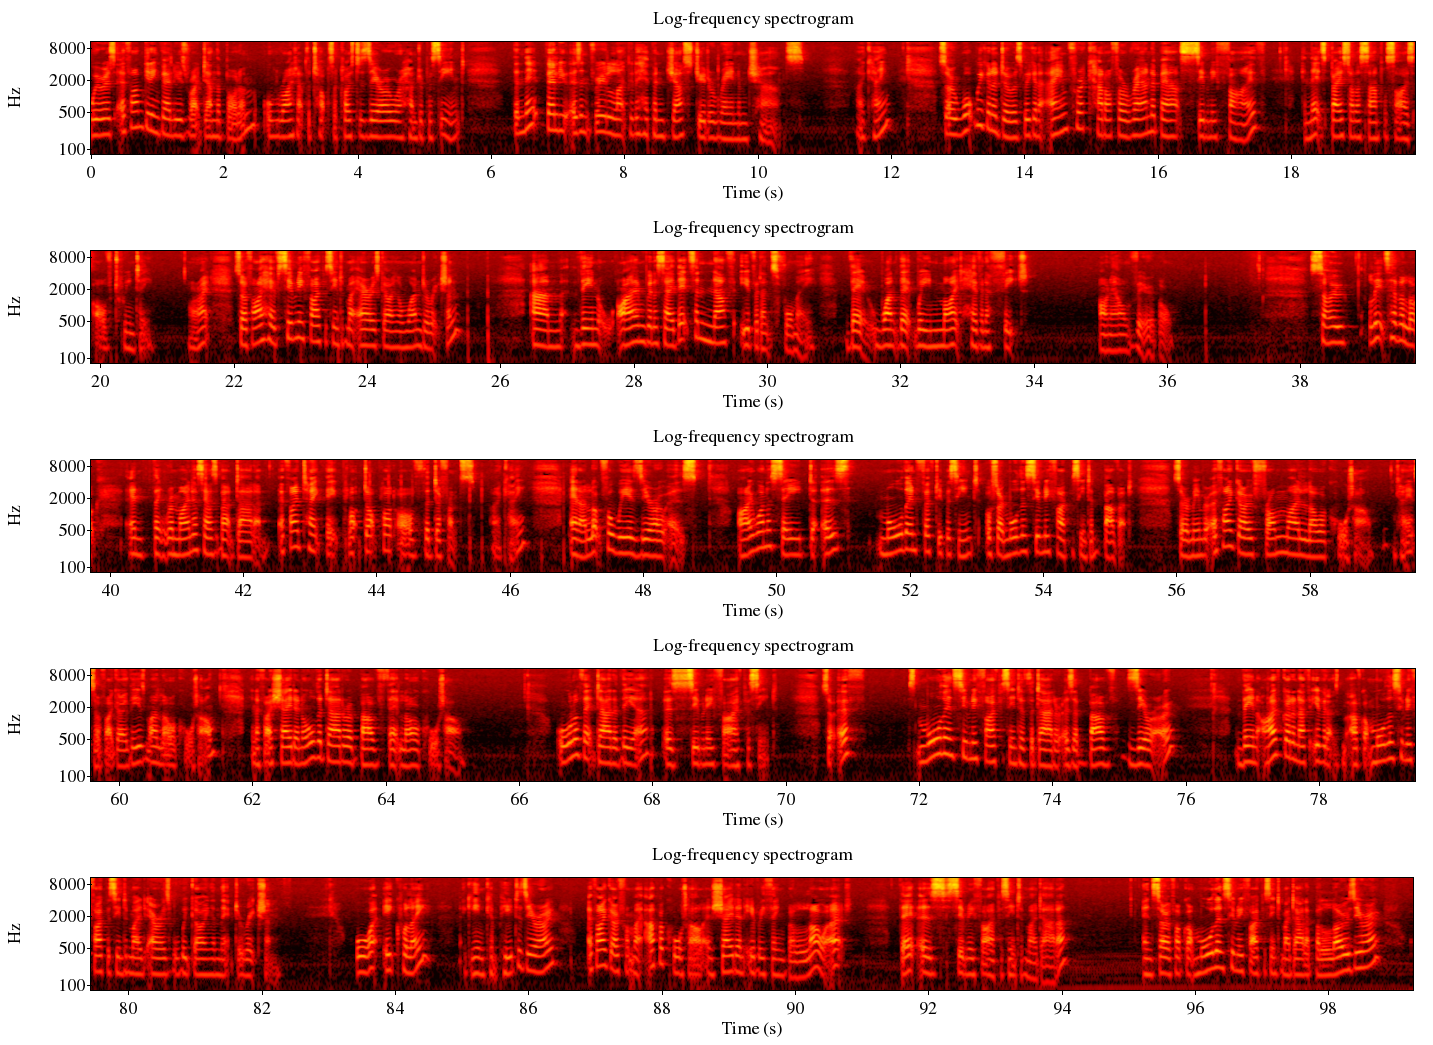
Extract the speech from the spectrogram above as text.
Whereas if I'm getting values right down the bottom or right up the top, so close to zero or 100%, then that value isn't very likely to happen just due to random chance. Okay, so what we're going to do is we're going to aim for a cutoff around about 75, and that's based on a sample size of 20. All right, so if I have 75% of my arrows going in one direction, um, then I'm going to say that's enough evidence for me that one that we might have an effect on our variable. So let's have a look and think remind ourselves about data. If I take that plot dot plot of the difference, okay, and I look for where zero is, I want to see is more than 50%, or sorry, more than 75% above it. So remember, if I go from my lower quartile, okay, so if I go, there's my lower quartile, and if I shade in all the data above that lower quartile, all of that data there is 75%. So if more than 75% of the data is above zero, then I've got enough evidence. I've got more than 75% of my arrows will be going in that direction. Or equally, again compared to zero, if I go from my upper quartile and shade in everything below it, that is 75% of my data. And so if I've got more than 75% of my data below zero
